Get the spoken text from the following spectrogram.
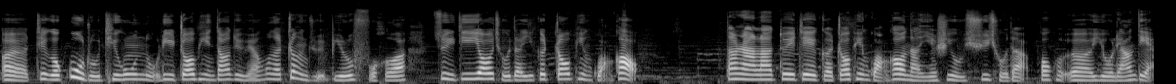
呃，这个雇主提供努力招聘当地员工的证据，比如符合最低要求的一个招聘广告。当然了，对这个招聘广告呢也是有需求的，包括呃有两点，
